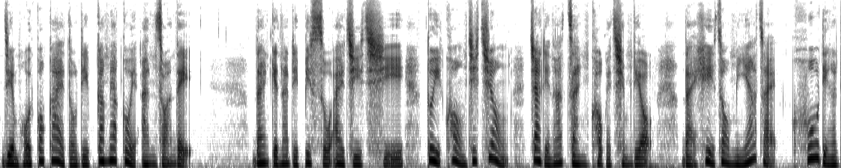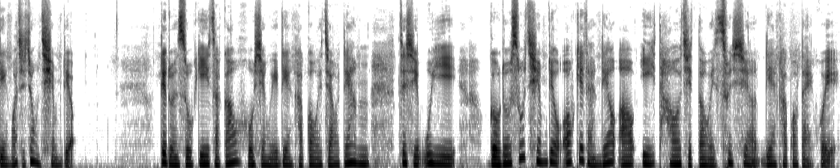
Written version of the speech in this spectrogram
任何国家的独立，敢若各会安全咧。咱今仔日必须爱支持对抗即种遮尔啊残酷诶侵略，来去做明仔载肯定的另外一种侵略。这轮书记十九号成为联合国诶焦点，这是为俄罗斯侵略乌克兰了后，伊头一度会出席联合国大会。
